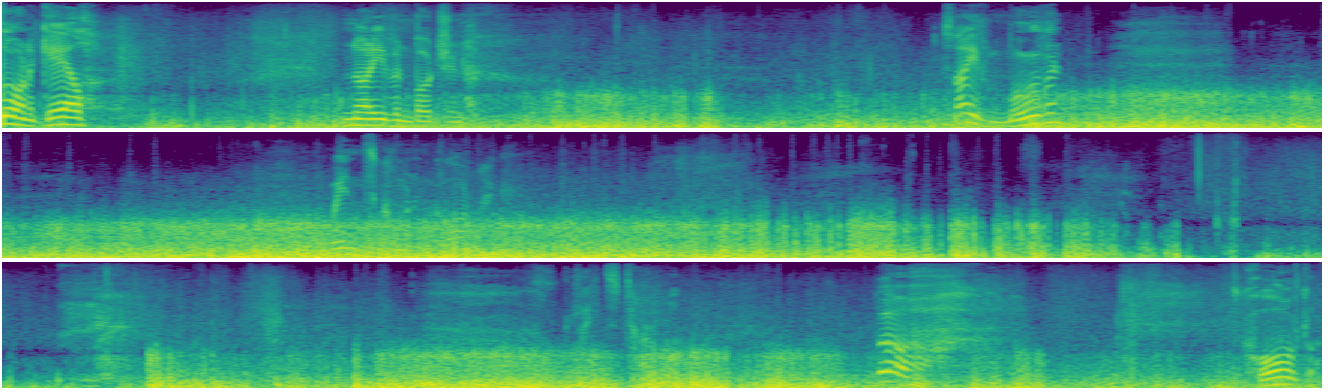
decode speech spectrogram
Blowing a gale. Not even budging. It's not even moving. Wind's coming and going like. It's terrible. Oh. It's cold.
